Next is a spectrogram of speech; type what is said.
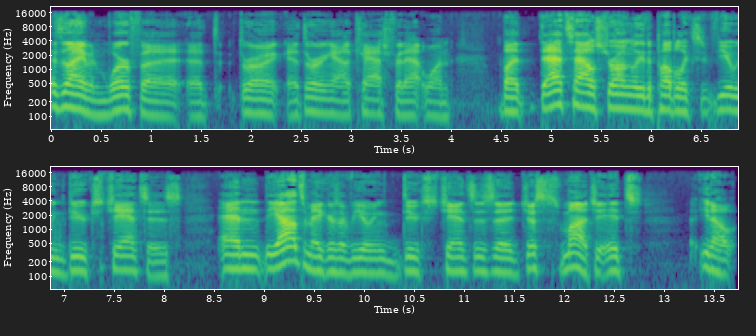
it's not even worth uh, uh throwing uh, throwing out cash for that one. But that's how strongly the public's viewing Duke's chances, and the odds makers are viewing Duke's chances uh, just as much. It's you know,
